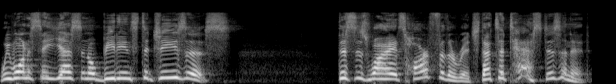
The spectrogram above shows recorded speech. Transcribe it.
We want to say yes in obedience to Jesus. This is why it's hard for the rich. That's a test, isn't it?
